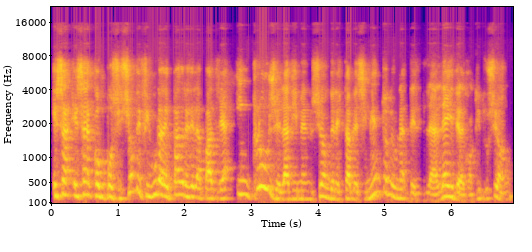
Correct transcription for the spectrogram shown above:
esa, esa, composición de figura de padres de la patria incluye la dimensión del establecimiento de, una, de la ley de la Constitución,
